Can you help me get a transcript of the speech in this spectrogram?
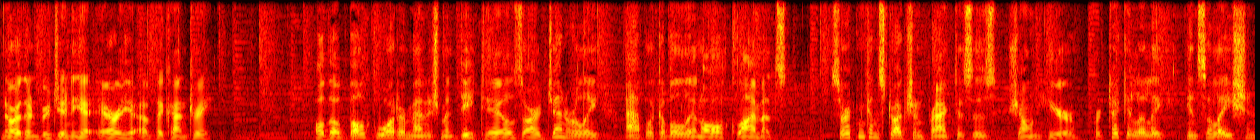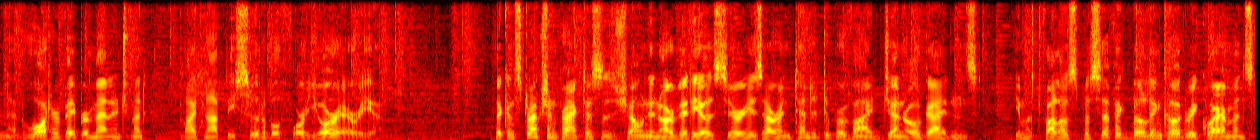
Northern Virginia area of the country. Although bulk water management details are generally applicable in all climates, certain construction practices shown here, particularly insulation and water vapor management, might not be suitable for your area. The construction practices shown in our video series are intended to provide general guidance. You must follow specific building code requirements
